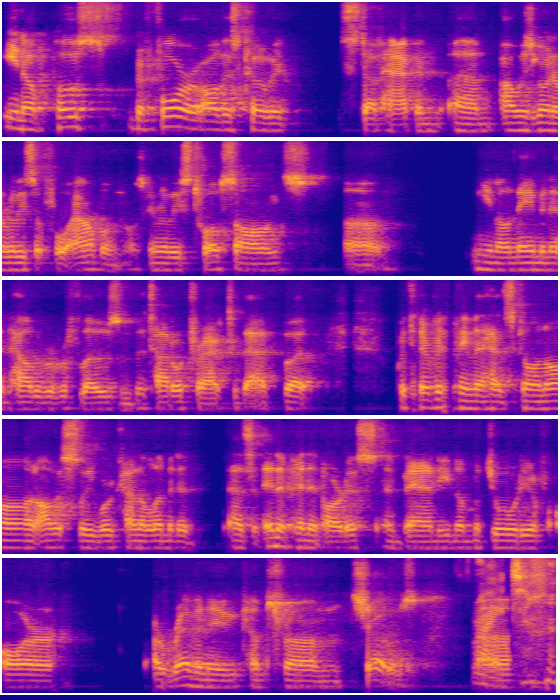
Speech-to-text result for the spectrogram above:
you know, post before all this COVID stuff happened, um, I was going to release a full album. I was going to release twelve songs. Um, you know, naming it "How the River Flows" and the title track to that, but with everything that has gone on, obviously we're kind of limited as an independent artist and band. You know, majority of our our revenue comes from shows, right, uh,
